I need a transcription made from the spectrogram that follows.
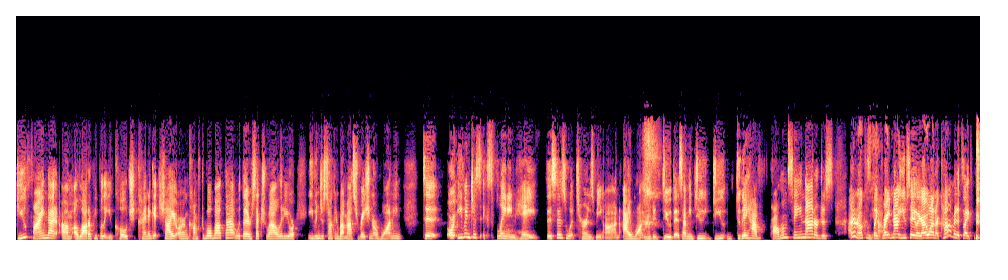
Do you find that um, a lot of people that you coach kind of get shy or uncomfortable about that with their sexuality or even just talking about masturbation or wanting to, or even just explaining, hey, this is what turns me on. I want you to do this. I mean, do do you do they have problems saying that or just I don't know because yeah. like right now you say like I want to come and it's like well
